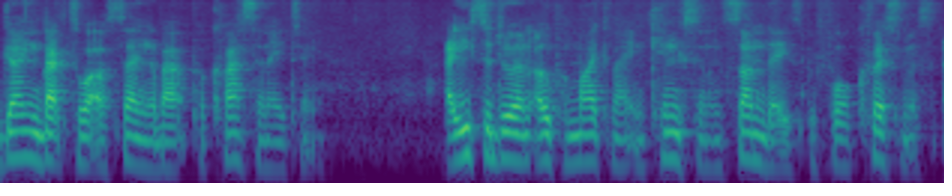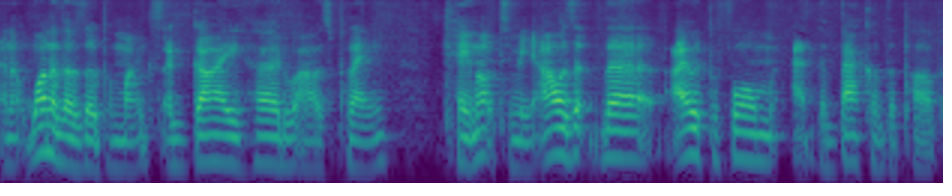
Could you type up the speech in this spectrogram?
going back to what I was saying about procrastinating, I used to do an open mic night in Kingston on Sundays before Christmas, and at one of those open mics, a guy heard what I was playing, came up to me. I was at the, I would perform at the back of the pub,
